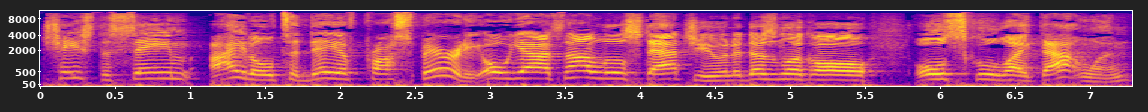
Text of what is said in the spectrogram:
chase the same idol today of prosperity? Oh, yeah, it's not a little statue and it doesn't look all old school like that one.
